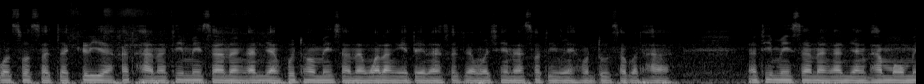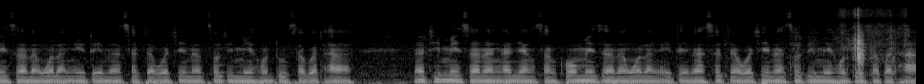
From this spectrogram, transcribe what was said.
บทสวดสัจจกริยาคาถานาทิเมสานังอัญญังพุทโธเมสานังวรังเอเตนะสัจจวัชเชนะสติเมหนตุสัพพทานาทิเมสานังอัญญังธรรมโมเมสานังวรังเอเตนะสัจจวัชเชนะสติเมหนตุสัพพทา นาทิเมสานังอัญญังสังโฆเมสานังวรังเอเตนะสัจวเชนะสติเมหตุสัพทา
